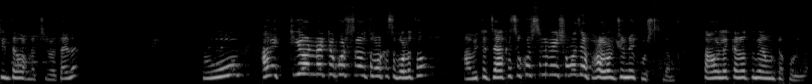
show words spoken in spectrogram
চিন্তা ভাবনা ছিল তাই না? তো আমি কি অন্যায়টা করছিলাম তোমার কাছে বলো তো? আমি তো যা কিছু করছিলাম এই সমাজে ভালোর জন্যই করছিলাম। তাহলে কেন তুমি এমনটা করলে?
